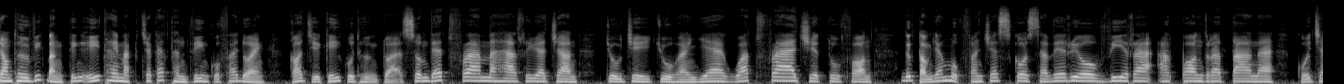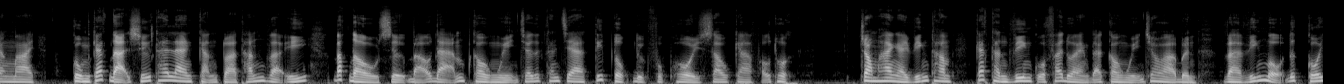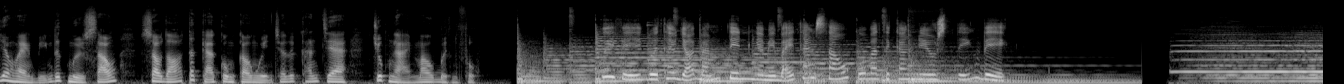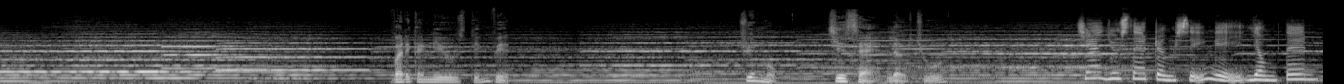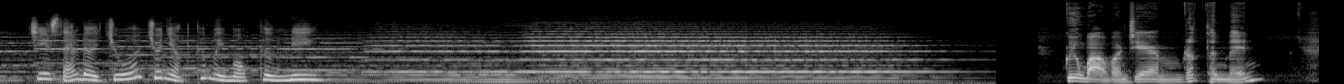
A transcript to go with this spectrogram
Trong thư viết bằng tiếng Ý thay mặt cho các thành viên của phái đoàn, có chữ ký của Thượng tọa Somdet Fra Mahathirachan, trụ trì chùa Hoàng gia Wat Fra Chetufon, Đức Tổng giám mục Francesco Saverio Vira Apondratana của Chiang Mai, cùng các đại sứ Thái Lan cạnh tòa thánh và Ý bắt đầu sự bảo đảm cầu nguyện cho Đức Thánh Cha tiếp tục được phục hồi sau ca phẫu thuật. Trong hai ngày viếng thăm, các thành viên của phái đoàn đã cầu nguyện cho hòa bình và viếng mộ Đức Cố Giáo Hoàng Biển Đức 16, sau đó tất cả cùng cầu nguyện cho Đức Thánh Cha, chúc Ngài mau bình phục. Quý vị vừa theo dõi bản tin ngày 17 tháng 6 của Vatican News tiếng Việt. Vatican News tiếng Việt Chuyên mục Chia sẻ lời Chúa Cha Giuse Trần Sĩ Nghị dòng tên Chia sẻ lời Chúa Chúa Nhật thứ 11 thường niên. Quý ông bà và anh chị em rất thân mến,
